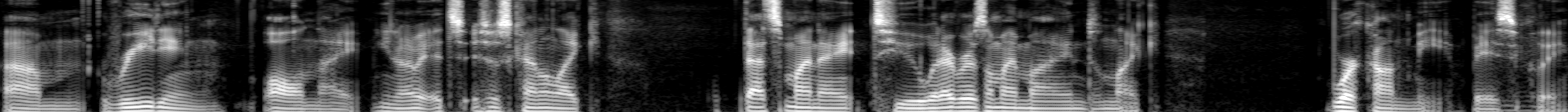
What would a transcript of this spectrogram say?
um, reading all night. You know, it's it's just kind of like that's my night to whatever is on my mind and like work on me basically.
